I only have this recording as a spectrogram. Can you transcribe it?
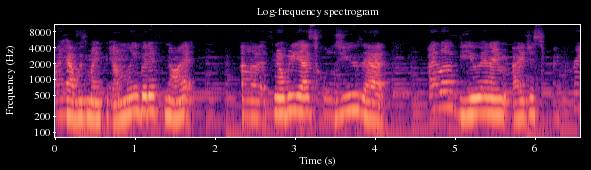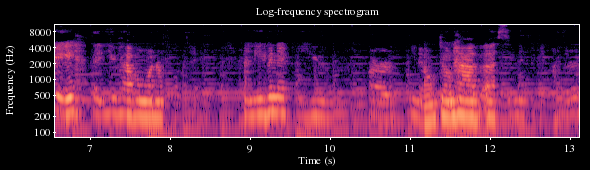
I have with my family. But if not uh, if nobody has told you that I love you and I, I just I pray that you have a wonderful day. And even if you or, you know, don't have a significant other,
